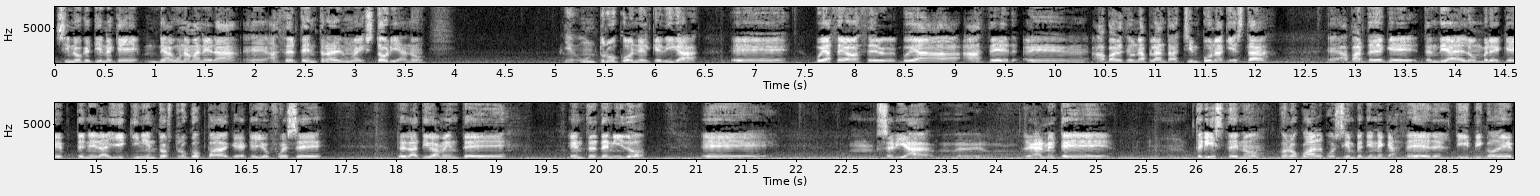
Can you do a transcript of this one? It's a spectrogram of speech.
sino que tiene que, de alguna manera, eh, hacerte entrar en una historia, ¿no? Eh, un truco en el que diga, voy a hacer, hacer voy a hacer aparecer una planta, chimpón aquí está, eh, aparte de que tendría el hombre que tener allí 500 trucos para que aquello fuese relativamente entretenido, eh, mm, sería eh, realmente mm, triste, ¿no? Con lo cual, pues siempre tiene que hacer el típico de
